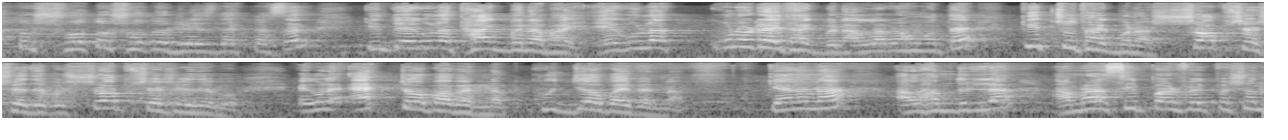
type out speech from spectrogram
এত শত শত ড্রেস দেখতেছেন, কিন্তু এগুলো থাকবে না ভাই, এগুলো কোনোটাই থাকবে না আল্লাহ রহমতে কিচ্ছু থাকবে না, সব শেষ হয়ে যাবে, সব শেষ হয়ে যাবে। এগুলো একটাও পাবেন না, খুঁজেও পাইবেন না। কেননা, আলহামদুলিল্লাহ, আমরা আছি পারফেক্ট ফ্যাশন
